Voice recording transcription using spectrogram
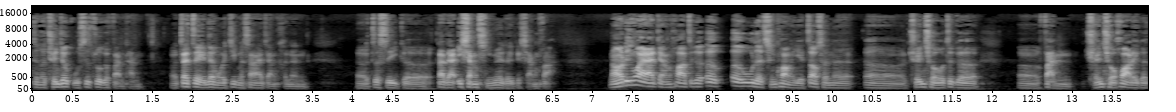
整个全球股市做个反弹，呃，在这里认为基本上来讲可能呃这是一个大家一厢情愿的一个想法。然后另外来讲的话，这个俄俄乌的情况也造成了呃全球这个呃反全球化的一个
